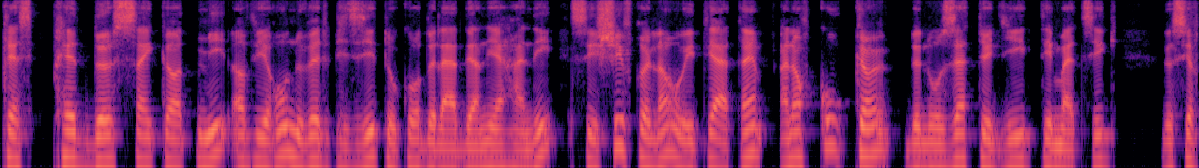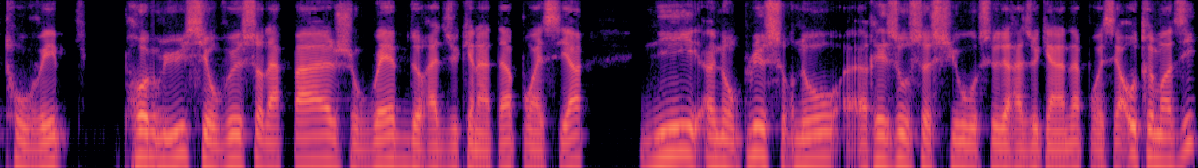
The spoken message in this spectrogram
presque près de 50 000 environ nouvelles visites au cours de la dernière année. Ces chiffres-là ont été atteints alors qu'aucun de nos ateliers thématiques ne s'est retrouvé promu, si on veut, sur la page web de radiocanada.ca ni euh, non plus sur nos euh, réseaux sociaux, sur le Radio-Canada.ca. Autrement dit,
